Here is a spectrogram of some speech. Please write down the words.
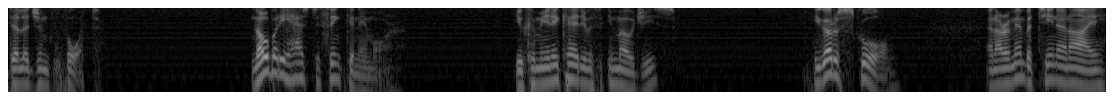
diligent thought. Nobody has to think anymore. You communicate with emojis. You go to school, and I remember Tina and I,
